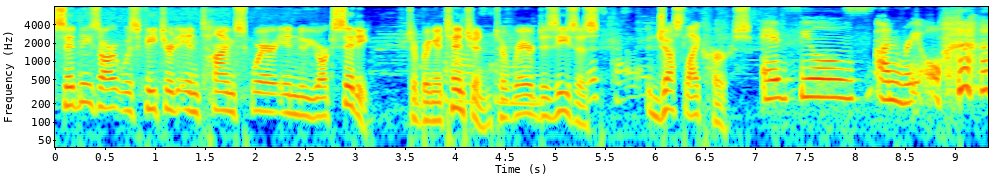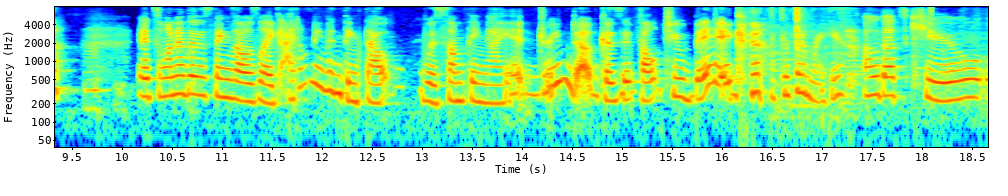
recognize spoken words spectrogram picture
Sydney's art was featured in Times Square in New York City to bring oh, attention to rare diseases just like hers. It feels unreal. it's one of those things I was like, I don't even think that was something I had dreamed of because it felt too big. I could put them right here. oh, that's cute.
